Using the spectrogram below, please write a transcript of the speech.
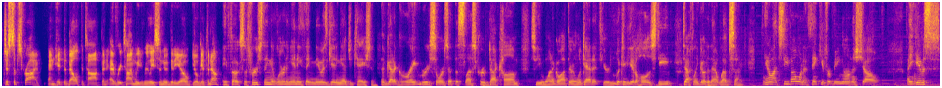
just subscribe and hit the bell at the top. And every time we release a new video, you'll get to know. Hey, folks, the first thing of learning anything new is getting education. They've got a great resource at the slessgroup.com. So you want to go out there and look at it. If you're looking to get a hold of Steve, definitely go to that website. You know what, Steve? I want to thank you for being on the show. Uh, you gave us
